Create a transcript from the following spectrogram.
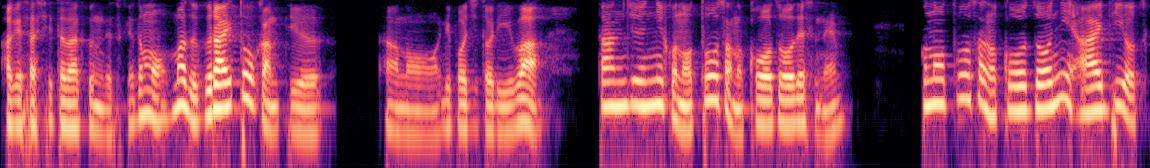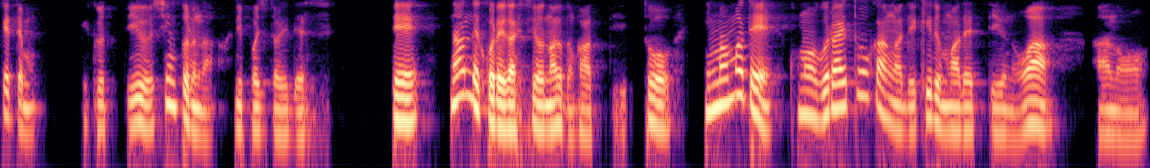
挙げさせていただくんですけども、まずグライトーカンっていうあのリポジトリは、単純にこの動作の構造ですね。この動作の構造に ID をつけていくっていうシンプルなリポジトリです。で、なんでこれが必要なのかっていうと、今までこのグライトーカンができるまでっていうのは、あの、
